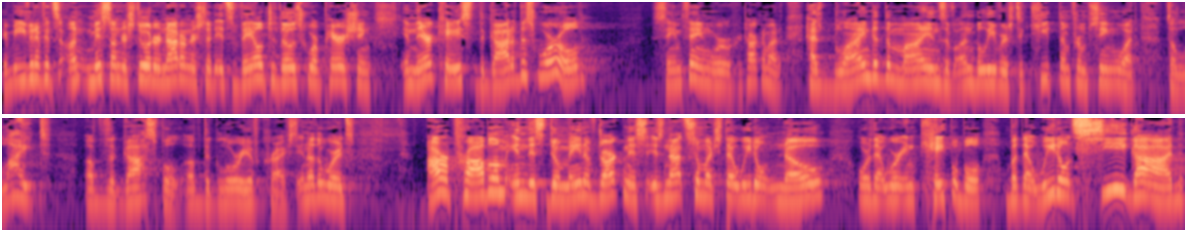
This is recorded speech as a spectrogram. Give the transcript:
even if it's un- misunderstood or not understood, it's veiled to those who are perishing. In their case, the God of this world same thing we're, talking about. Has blinded the minds of unbelievers to keep them from seeing what? The light of the gospel of the glory of Christ. In other words, our problem in this domain of darkness is not so much that we don't know or that we're incapable, but that we don't see God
